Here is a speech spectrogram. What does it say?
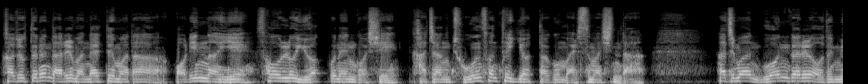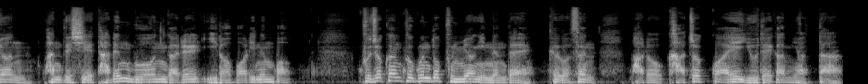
가족들은 나를 만날 때마다 어린 나이에 서울로 유학 보낸 것이 가장 좋은 선택이었다고 말씀하신다. 하지만 무언가를 얻으면 반드시 다른 무언가를 잃어버리는 법. 부족한 부분도 분명 있는데 그것은 바로 가족과의 유대감이었다.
